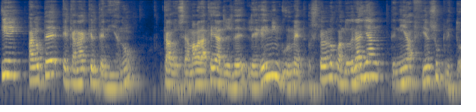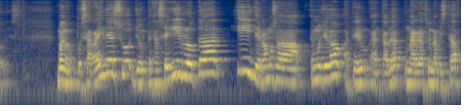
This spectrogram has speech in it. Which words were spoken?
y anoté el canal que él tenía, ¿no? Claro, se llamaba la aquella de Le Gaming Gourmet. Os estoy hablando cuando Dryan tenía 100 suscriptores. Bueno, pues a raíz de eso yo empecé a seguirlo, tal, y llegamos a, hemos llegado a, entablar una relación de amistad,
